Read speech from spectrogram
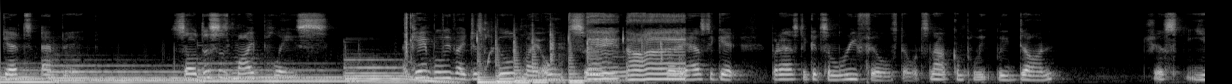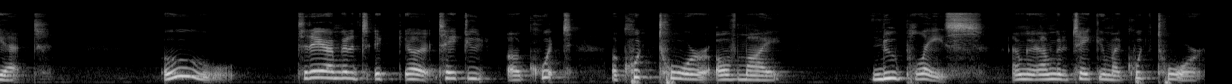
gets epic. So this is my place. I can't believe I just built my own server, but it has to get, but it has to get some refills though. It's not completely done just yet. Ooh, today I'm gonna uh, take you a quick, a quick tour of my new place. I'm gonna I'm gonna take you my quick tour.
